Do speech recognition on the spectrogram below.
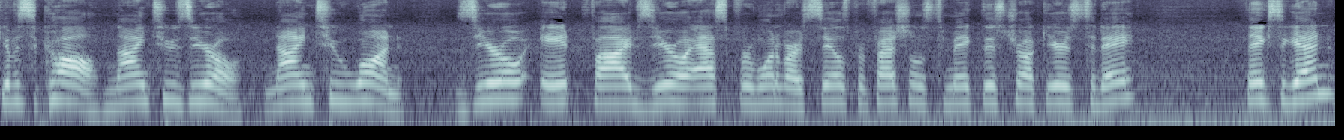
give us a call 920-921-0850. Ask for one of our sales professionals to make this truck yours today. Thanks again.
